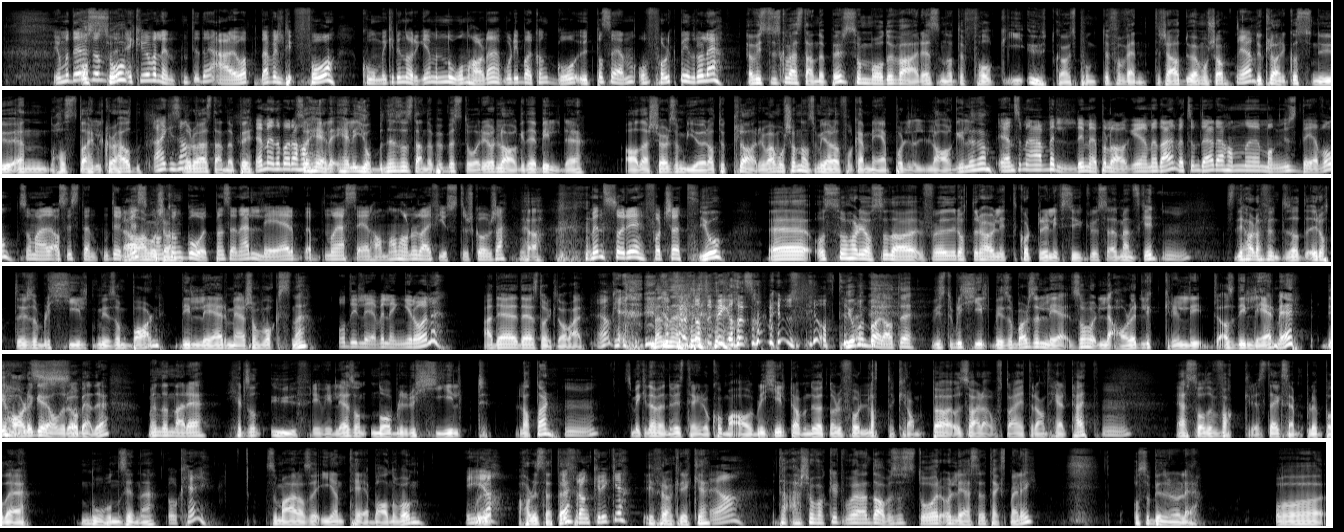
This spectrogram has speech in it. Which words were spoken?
Jo, men det er Og sånn, så- Ekvivalenten til det er jo at det er veldig få komikere i Norge, men noen har det, hvor de bare kan gå ut på scenen, og folk begynner å le. Ja, Hvis du skal være standuper, så må du være sånn at folk i utgangspunktet forventer seg at du er morsom. Ja. Du klarer ikke å snu en hostile crowd Nei, ikke sant? når du er standuper. Jeg mener bare Så han hele, hele jobben din som standuper består i å lage det bildet av deg sjøl som gjør at du klarer å være morsom, da, som gjør at folk er med på laget, liksom. En som jeg er veldig med på laget med der, vet du om det er? Det er han eh, Magnus Devold, som er assistenten, Ja, tydeligvis. han er han, kan gå ut på en scene. Jeg ler når jeg ser han. Han har noe Leif Justersk over seg. Ja. Men sorry, fortsett. Jo, eh, og så har de også da For rotter har jo litt kortere livssyklus enn mennesker. Mm. Så de har da funnet ut at rotter som blir kilt mye som barn, de ler mer som voksne. Og de lever lenger òg, eller? Nei, det, det står ikke noe om her. Ja, okay. Men- jeg følte at du bygga det som veldig Jo, men bare at eh, hvis du blir kilt mye som barn, så, le, så har du et lykkeligere liv Altså, de ler mer. De har det gøyalere og bedre. Men den derre helt sånn ufrivillige sånn 'nå blir du kilt'-latteren, Mm. som ikke nødvendigvis trenger å komme av å bli kilt, da, men du vet når du får latterkrampe, så er det ofte et eller annet helt teit. Mm. Jeg så det vakreste eksempelet på det noensinne, Ok. som er altså i en T-banevogn. Hvor Ja. Har du sett I det? Frankrike. I Frankrike. Ja. Det er så vakkert, hvor det er en dame som står og leser en tekstmelding, og så begynner hun å le. Og,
